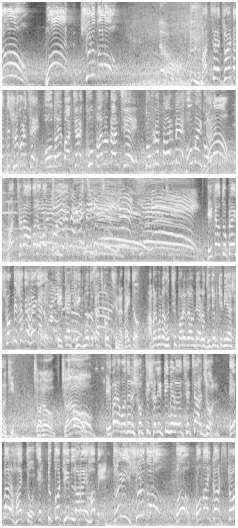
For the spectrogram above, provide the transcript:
টু ওয়ান শুরু করো। বাচ্চারা জোরে টানতে শুরু করেছে। ও ভাই বাচ্চারা খুব ভালো টানছে। তোমরা পারবে? ও মাই গড দাঁড়াও বাচ্চারা আবার অবাক করলে! এটাও তো প্রায় সঙ্গে সঙ্গে হয়ে গেল। এটা ঠিক মতো কাজ করছে না তাই তো? আমার মনে হচ্ছে পরের রাউন্ডে আরও দুজনকে নিয়ে আসা উচিত। চলো চলো। এবার আমাদের শক্তিশালী টিমে রয়েছে চারজন। এবার হয়তো একটু কঠিন লড়াই হবে। তৈরি শুরু করো। ও ও মাই গড স্ট্রং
